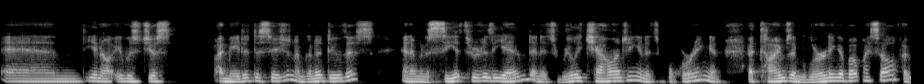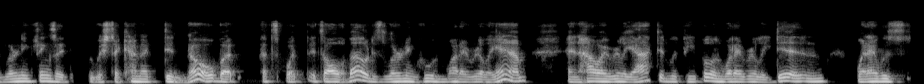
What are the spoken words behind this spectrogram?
And you know, it was just I made a decision. I'm going to do this and I'm going to see it through to the end. And it's really challenging and it's boring. And at times I'm learning about myself. I'm learning things I wished I kind of didn't know, but that's what it's all about is learning who and what I really am and how I really acted with people and what I really did. And when I was,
